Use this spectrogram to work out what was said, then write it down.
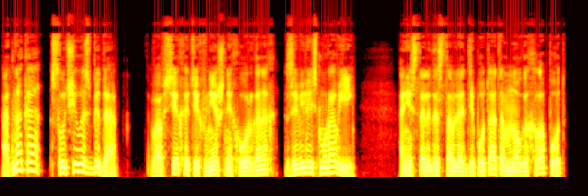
Однако случилась беда. Во всех этих внешних органах завелись муравьи. Они стали доставлять депутатам много хлопот.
